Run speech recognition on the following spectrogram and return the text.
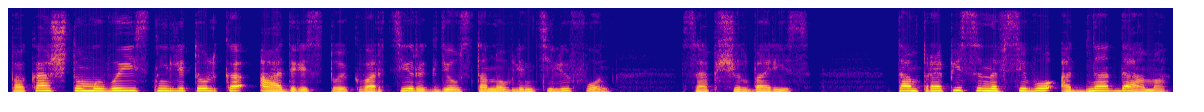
«Пока что мы выяснили только адрес той квартиры, где установлен телефон», — сообщил Борис. «Там прописана всего одна дама,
